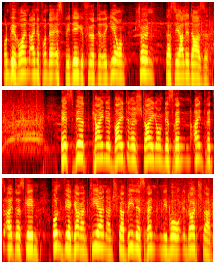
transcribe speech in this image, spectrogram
und wir wollen eine von der SPD geführte Regierung. Schön, dass Sie alle da sind. Es wird keine weitere Steigerung des Renteneintrittsalters geben und wir garantieren ein stabiles Rentenniveau in Deutschland.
